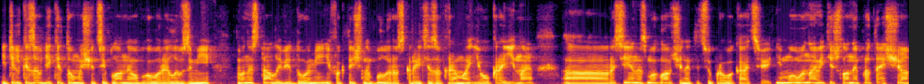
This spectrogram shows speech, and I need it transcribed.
І тільки завдяки тому, що ці плани обговорили в змі. Вони стали відомі і фактично були розкриті, зокрема і Україною. Росія не змогла вчинити цю провокацію, і мова навіть ішла не про те, що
